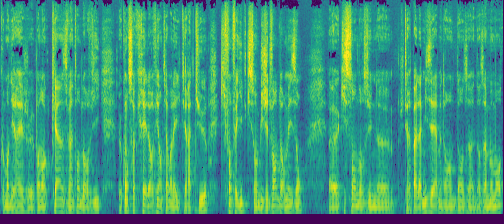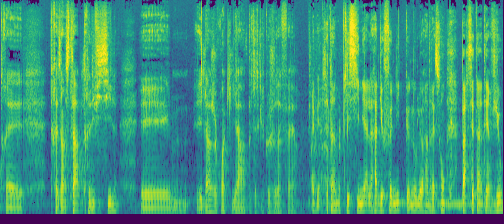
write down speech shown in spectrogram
comment dirais-je, pendant 15-20 ans de leur vie, euh, consacrer leur vie entièrement à la littérature, qui font faillite, qui sont obligés de vendre leur maison, euh, qui sont dans une, euh, je dirais pas la misère, mais dans, dans, un, dans un, moment très, très instable, très difficile. Et, et là, je crois qu'il y a peut-être quelque chose à faire. Eh bien, c'est un petit signal radiophonique que nous leur adressons par cette interview.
